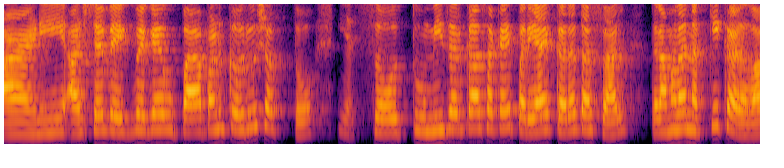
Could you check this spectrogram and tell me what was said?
आणि असे वेगवेगळे उपाय आपण करू शकतो. सो तुम्ही जर का असा काही पर्याय करत असाल तर आम्हाला नक्की कळवा.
